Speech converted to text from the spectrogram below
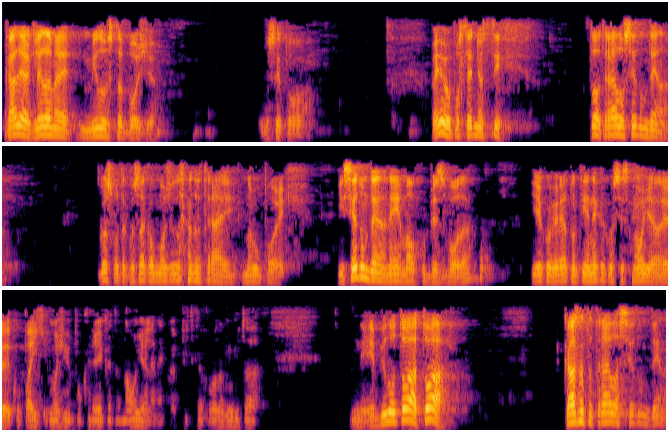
каде ја гледаме милоста Божја во сето ова? Па ево последниот стих. Тоа трајало седум дена. Господ, ако сакал, може да, да трае многу повеќе. И седум дена не е малку без вода, иако веројатно тие некако се снаоѓа, еве, копајки, може би покрај реката наоѓале некоја питка вода, меѓутоа не е било тоа, тоа. Казната траела седум дена.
